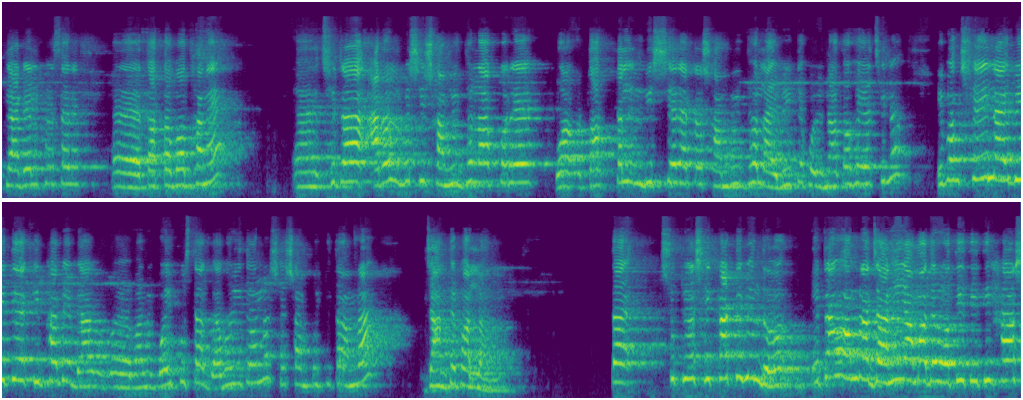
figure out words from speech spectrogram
ফিলাডেলফাসের তত্ত্বাবধানে সেটা আরও বেশি সমৃদ্ধ লাভ করে তৎকালীন বিশ্বের একটা সমৃদ্ধ লাইব্রেরিতে পরিণত হয়েছিল এবং সেই লাইব্রেরিতে কীভাবে মানে বই পুস্তক ব্যবহৃত হলো সে সম্পর্কিত আমরা জানতে পারলাম। তা সুপ্রিয় শিক্ষার্থীবৃন্দ, এটাও আমরা জানি আমাদের অতীত ইতিহাস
